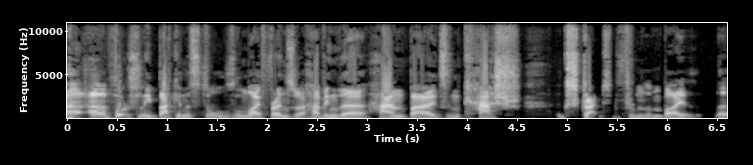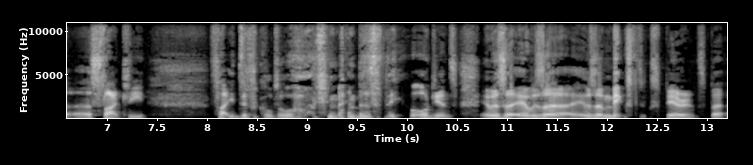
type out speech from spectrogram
uh, unfortunately, back in the stalls, all my friends were having their handbags and cash extracted from them by a, uh, slightly, slightly difficult to members of the audience. It was a, it was a, it was a mixed experience. But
